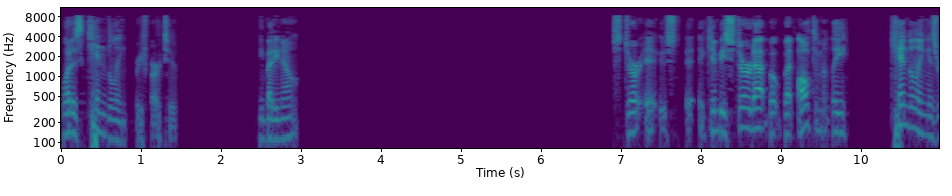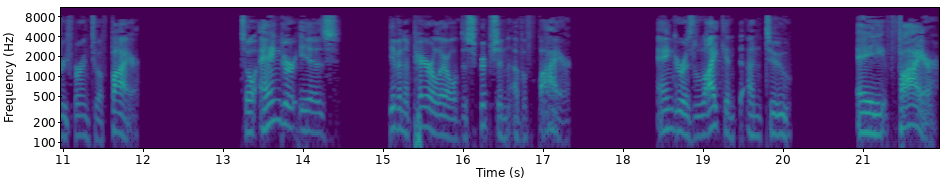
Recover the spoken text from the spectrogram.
What does kindling refer to? Anybody know? Stir, it, can be stirred up, but, but ultimately, kindling is referring to a fire. So anger is given a parallel description of a fire. Anger is likened unto a fire.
